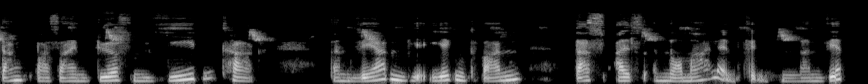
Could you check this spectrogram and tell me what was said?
dankbar sein dürfen, jeden Tag, dann werden wir irgendwann das als normal empfinden, dann wird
